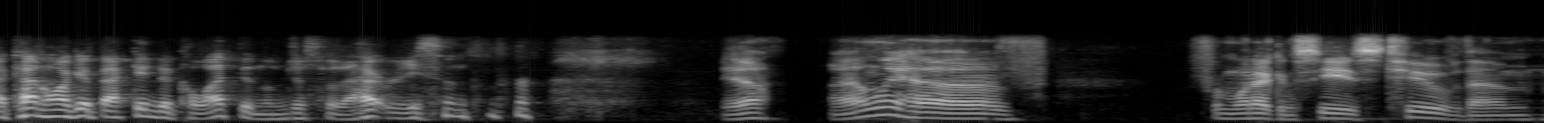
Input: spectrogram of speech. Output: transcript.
I kind of want to get back into collecting them just for that reason. Yeah, I only have, from what I can see, is two of them,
